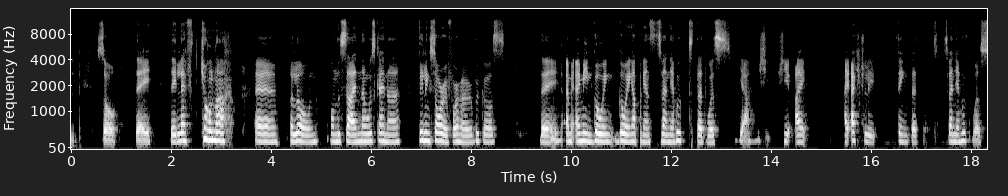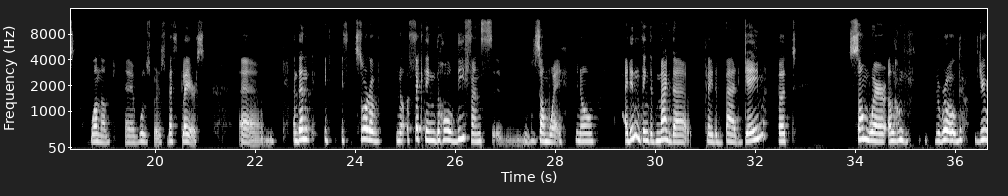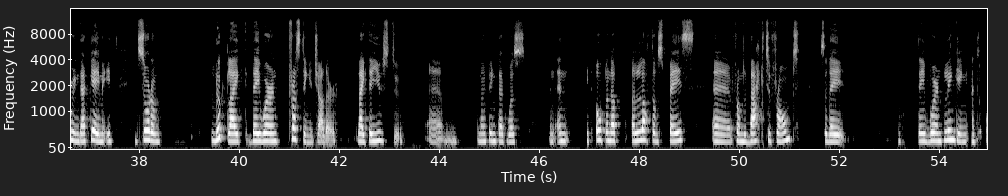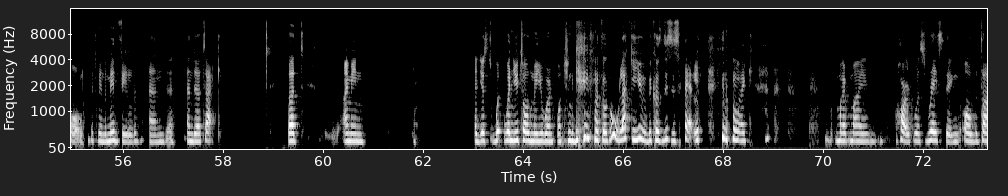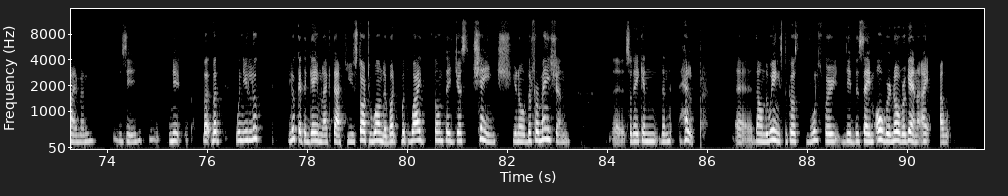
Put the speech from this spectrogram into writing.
so they they left Jonna uh, alone on the side, and I was kind of feeling sorry for her because they I mean, I mean going going up against Svenja Huth that was yeah she she I I actually think that Svenja Huth was one of uh, Wolfsburg's best players. Um, and then it, it's sort of you know affecting the whole defense uh, some way. You know, I didn't think that Magda played a bad game, but somewhere along the road during that game, it, it sort of looked like they weren't trusting each other like they used to. Um, and I think that was, and, and it opened up a lot of space uh, from the back to front. So they they weren't linking at all between the midfield and uh, and the attack. But I mean, I just when you told me you weren't watching the game, I thought, oh, lucky you, because this is hell. you know, like my my heart was racing all the time, and you see, and you, but but when you look look at a game like that, you start to wonder, but but why don't they just change, you know, the formation uh, so they can then help uh, down the wings? Because Wolfsburg did the same over and over again. I, I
